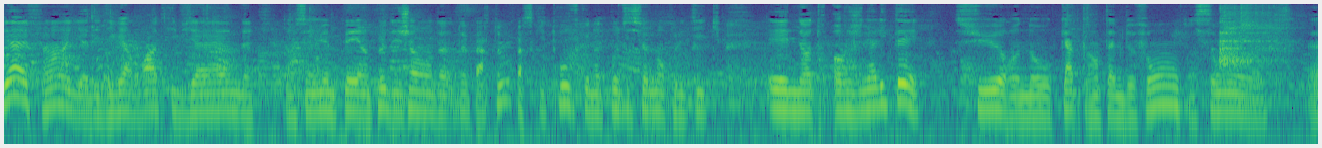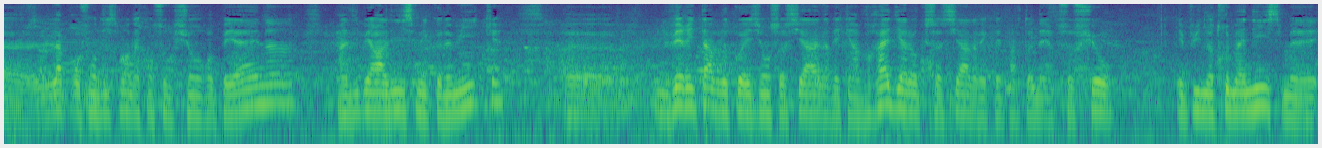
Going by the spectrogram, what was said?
UDF. Hein. il y a des divers droites qui viennent, de l'ancienne UMP, un peu des gens de partout, parce qu'ils trouvent que notre positionnement politique et notre originalité sur nos quatre grands thèmes de fond qui sont euh, l'approfondissement de la construction européenne, un libéralisme économique, euh, une véritable cohésion sociale avec un vrai dialogue social avec les partenaires sociaux, et puis notre humanisme et,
